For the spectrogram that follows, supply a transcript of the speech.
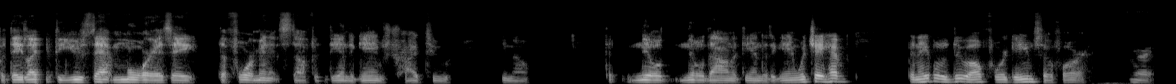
But they like to use that more as a the four minute stuff at the end of games. Try to, you know, nil nil down at the end of the game, which they have been able to do all four games so far. Right.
